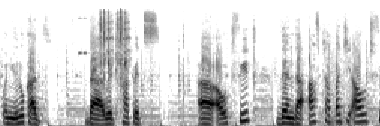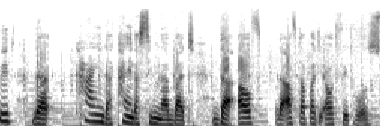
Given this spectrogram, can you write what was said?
when you look at the red carpet uh, outfit, then the after party outfit, the kinda kinda similar but the the after party outfit was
